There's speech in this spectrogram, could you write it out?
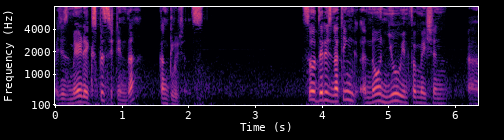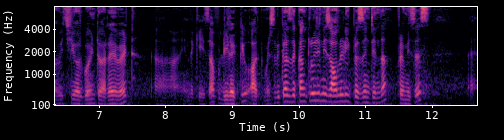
which is made explicit in the conclusions. So there is nothing uh, no new information uh, which you are going to arrive at uh, in the case of deductive arguments because the conclusion is already present in the premises and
